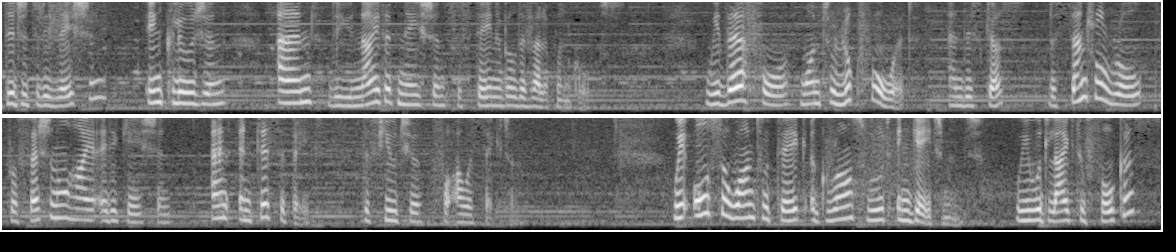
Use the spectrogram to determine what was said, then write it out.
digitalization, inclusion, and the United Nations Sustainable Development Goals. We therefore want to look forward and discuss the central role of professional higher education and anticipate the future for our sector. We also want to take a grassroots engagement. We would like to focus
